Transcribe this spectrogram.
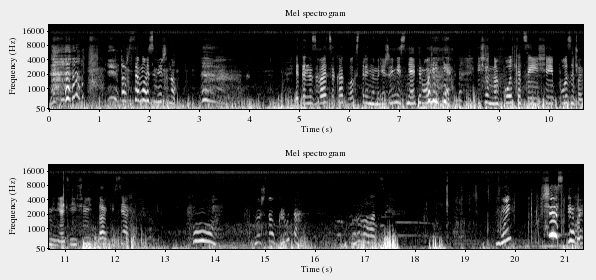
Аж самой смешно. Это называется как в экстренном режиме снять ролики. Еще нафоткаться, еще и позы поменять, и еще и так, и сяк. Фу. Ну что, круто? Ну, молодцы. Мы счастливы.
